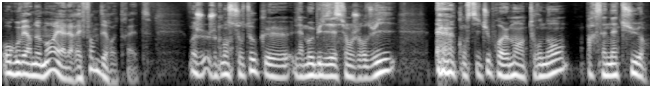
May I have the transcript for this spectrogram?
au gouvernement et à la réforme des retraites? Moi, je, je pense surtout que la mobilisation aujourd'hui constitue probablement un tournant par sa nature.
